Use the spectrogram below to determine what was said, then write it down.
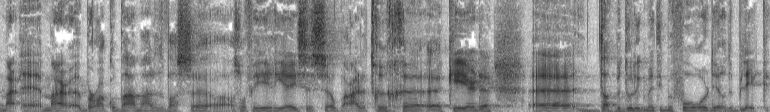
Maar, maar Barack Obama, dat was alsof de Heer Jezus op aarde terugkeerde. dat bedoel ik met die bevooroordeelde blik.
